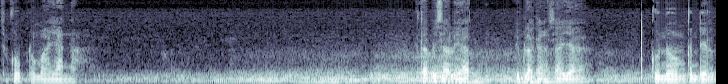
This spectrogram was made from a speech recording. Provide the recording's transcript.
Cukup lumayan lah. Kita bisa lihat di belakang saya Gunung Kendil.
